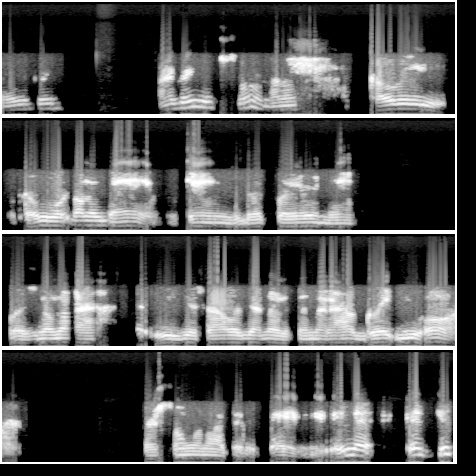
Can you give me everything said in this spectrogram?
I agree. I agree with Sloan. I mean, Kobe worked on his game, became the best player, and then was no matter you just always got to notice, no matter how great you are, there's someone out there that's begging you. Isn't that, just, just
